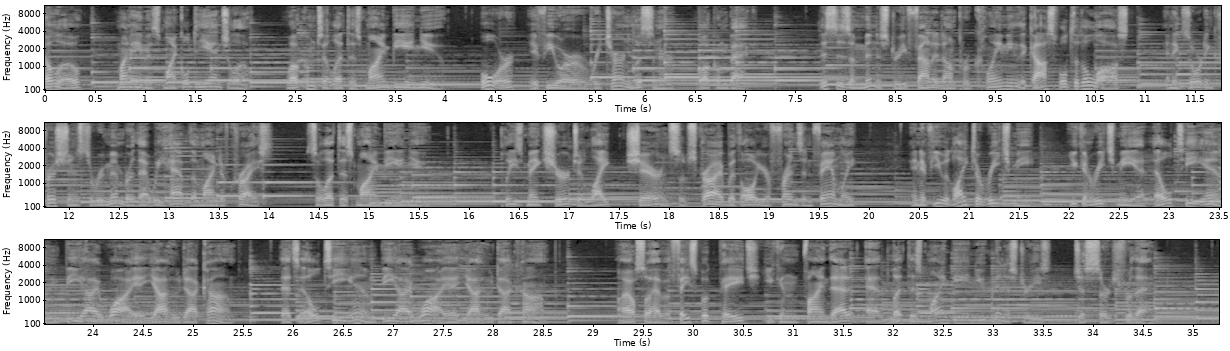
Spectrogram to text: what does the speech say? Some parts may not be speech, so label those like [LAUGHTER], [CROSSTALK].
Hello, my name is Michael D'Angelo. Welcome to Let This Mind Be in You, or if you are a return listener, welcome back. This is a ministry founded on proclaiming the gospel to the lost and exhorting Christians to remember that we have the mind of Christ. So let this mind be in you. Please make sure to like, share, and subscribe with all your friends and family. And if you would like to reach me, you can reach me at ltmbiy at yahoo.com. That's ltmbiy at yahoo.com. I also have a Facebook page. You can find that at Let This Mind Be in You Ministries. Just search for that.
